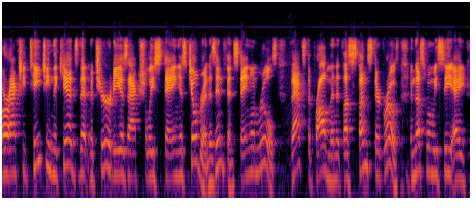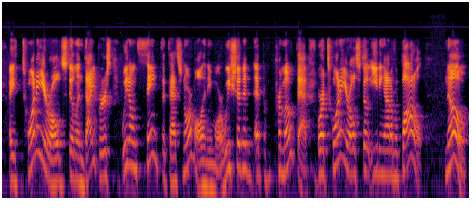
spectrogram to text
are actually teaching the kids that maturity is actually staying as children, as infants, staying on rules. That's the problem, and it thus stunts their growth. And thus, when we see a, a 20 year old still in diapers, we don't think that that's normal anymore. We shouldn't uh, promote that. Or a 20 year old still eating out of a bottle. No,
